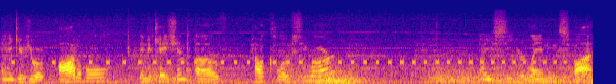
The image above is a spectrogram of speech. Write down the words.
And it gives you an audible indication of how close you are. Now you see your landing spot.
